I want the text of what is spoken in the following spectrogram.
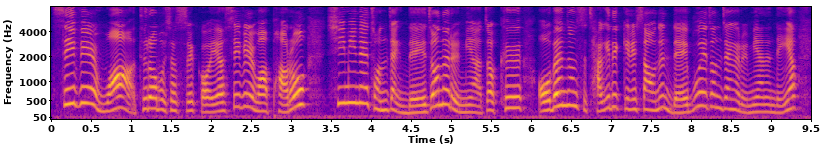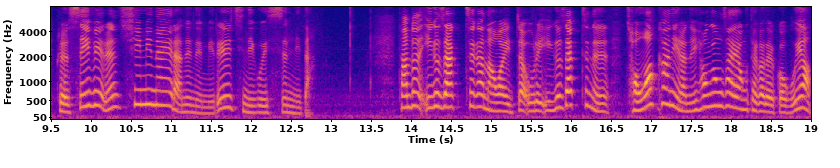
civil war 들어보셨을 거예요. civil war 바로 시민의 전쟁, 내전을 의미하죠. 그 어벤져스 자기들끼리 싸우는 내부의 전쟁을 의미하는데요. 그래서 civil은 시민의라는 의미를 지니고 있습니다. 다음 단어 exact가 나와 있죠. 우리 exact는 정확한이라는 형용사의 형태가 될 거고요.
